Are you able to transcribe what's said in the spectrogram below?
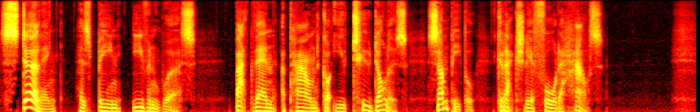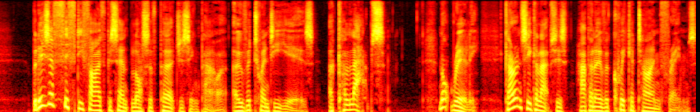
Sterling has been even worse. Back then, a pound got you $2. Some people could actually afford a house. But is a 55% loss of purchasing power over 20 years a collapse? Not really. Currency collapses happen over quicker time frames,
